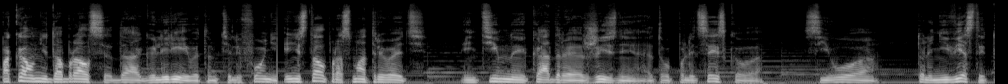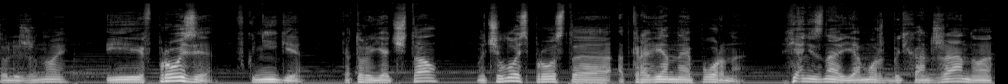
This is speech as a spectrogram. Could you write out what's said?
Пока он не добрался до галереи в этом телефоне и не стал просматривать интимные кадры жизни этого полицейского с его то ли невестой, то ли женой. И в прозе, в книге, которую я читал, началось просто откровенное порно. Я не знаю, я, может быть, ханжа, но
